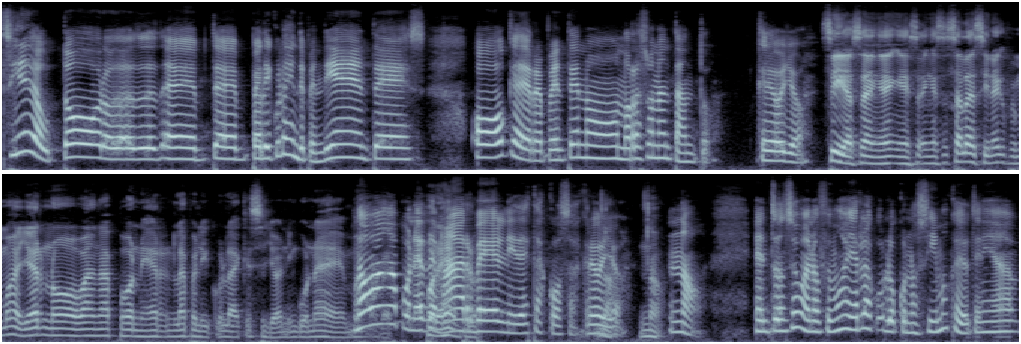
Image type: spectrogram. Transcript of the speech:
Cine de autor o de, de- de- de películas independientes o que de repente no, no resuenan tanto, creo yo. Sí, o sea, en, en esa, en esa sala de cine que fuimos ayer no van a poner la película, qué sé yo, ninguna de No van a poner de ejemplo. Marvel ni de estas cosas, creo No, yo. No. No. Entonces, bueno, fuimos ayer, lo, lo conocimos, que yo tenía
